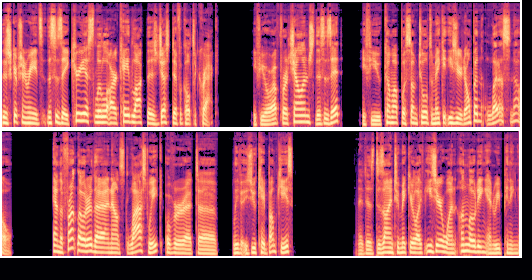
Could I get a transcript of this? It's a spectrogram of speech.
The description reads This is a curious little arcade lock that is just difficult to crack. If you are up for a challenge, this is it. If you come up with some tool to make it easier to open, let us know. And the front loader that I announced last week over at, uh, I believe it was UK Bump Keys, it is designed to make your life easier when unloading and repinning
